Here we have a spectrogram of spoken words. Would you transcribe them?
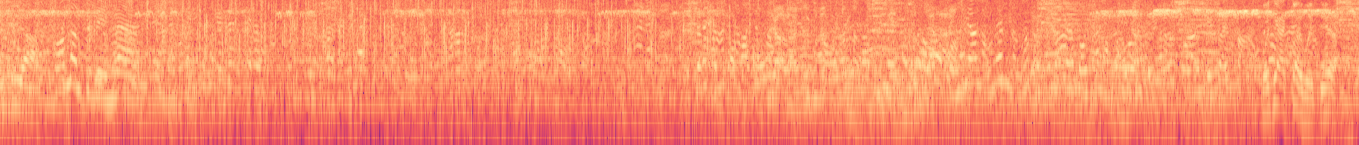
我弄一饼呢。我现在对袂对啦。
